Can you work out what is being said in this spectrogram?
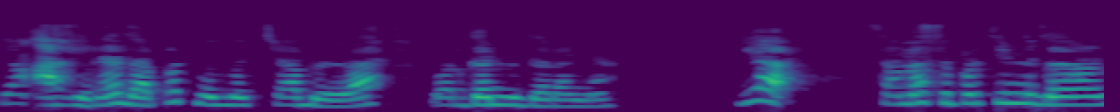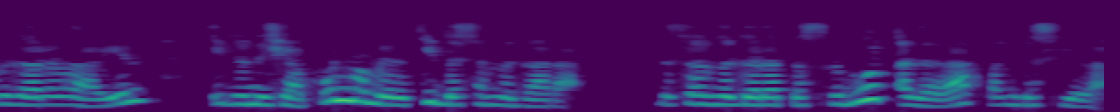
yang akhirnya dapat memecah belah warga negaranya. Ya, sama seperti negara-negara lain, Indonesia pun memiliki dasar negara. Dasar negara tersebut adalah Pancasila.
